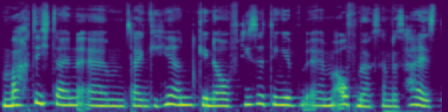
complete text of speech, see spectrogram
macht dich dein, ähm, dein Gehirn genau auf diese Dinge ähm, aufmerksam. Das heißt,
